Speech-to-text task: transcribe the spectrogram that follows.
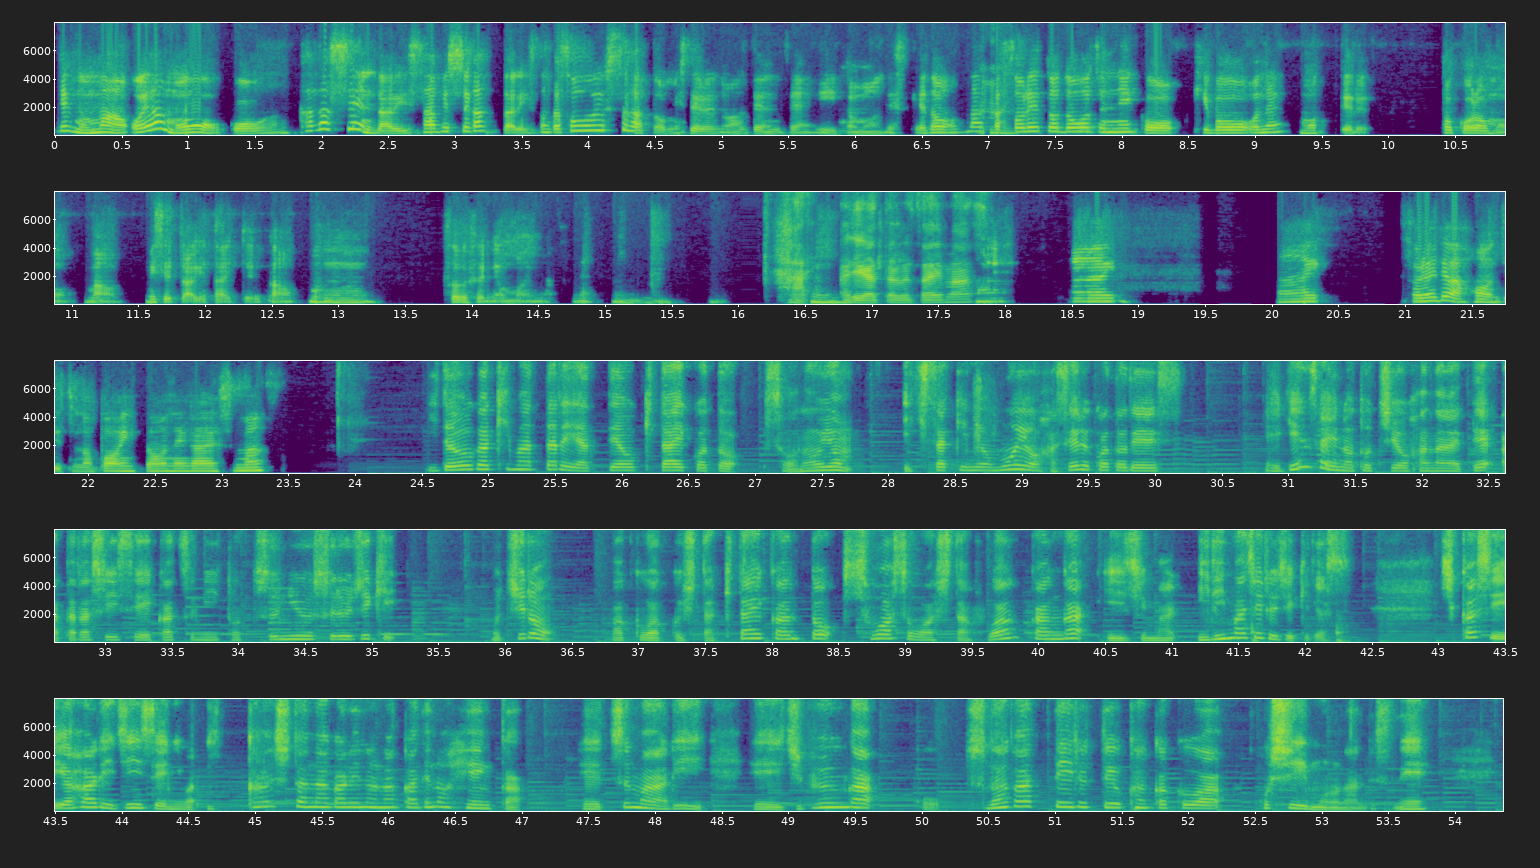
でもまあ、親も、こう、悲しんだり、寂しがったり、なんかそういう姿を見せるのは全然いいと思うんですけど、なんかそれと同時に、こう、希望をね、持ってるところも、まあ、見せてあげたいというか、うん、そういうふうに思いますね。うんはい、うんありがとうございます。はい。はい。それでは本日のポイントをお願いします。移動が決まったらやっておきたいこと。その4、行き先に思いを馳せることです。現在の土地を離れて新しい生活に突入する時期。もちろん、ワクワクした期待感とそわそわした不安感が入り混じる時期です。しかし、やはり人生には一貫した流れの中での変化、えーつまり、えー自分がこうつながっているっていう感覚は欲しいものなんですね。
